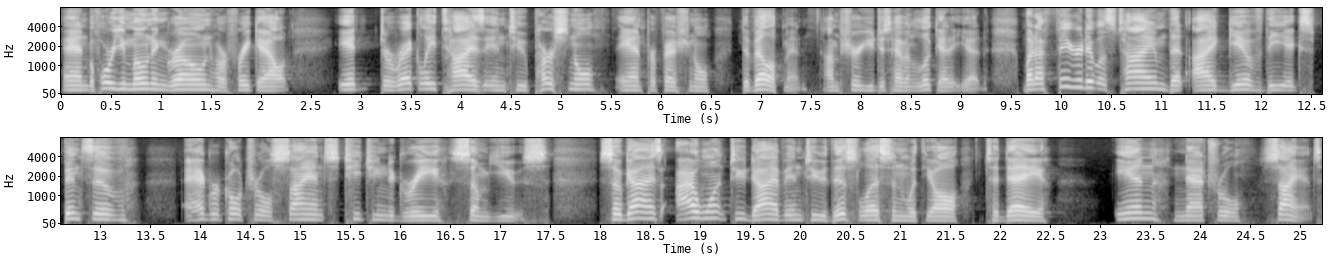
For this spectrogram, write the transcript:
And before you moan and groan or freak out, it directly ties into personal and professional development. I'm sure you just haven't looked at it yet. But I figured it was time that I give the expensive agricultural science teaching degree some use. So, guys, I want to dive into this lesson with y'all today in natural science.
